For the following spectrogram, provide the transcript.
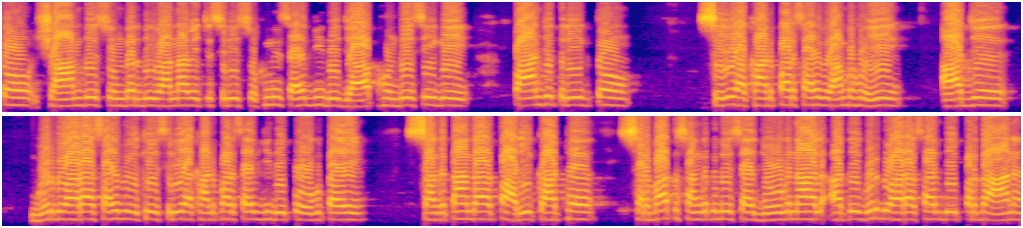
ਤੋਂ ਸ਼ਾਮ ਦੇ ਸੁੰਦਰ ਦੀਵਾਨਾ ਵਿੱਚ ਸ੍ਰੀ ਸੁਖਮਨੀ ਸਾਹਿਬ ਜੀ ਦੇ ਜਾਪ ਹੁੰਦੇ ਸੀਗੇ। 5 ਤਰੀਕ ਤੋਂ ਸ੍ਰੀ ਅਖੰਡ ਪਾਠ ਸਾਹਿਬ ਆਰੰਭ ਹੋਏ। ਅੱਜ ਗੁਰਦੁਆਰਾ ਸਾਹਿਬ ਵਿਖੇ ਸ੍ਰੀ ਅਖੰਡ ਪਾਠ ਸਾਹਿਬ ਜੀ ਦੇ ਭੋਗ ਪਏ। ਸੰਗਤਾਂ ਦਾ ਭਾਰੀ ਇਕੱਠ, ਸਰਬੱਤ ਸੰਗਤ ਦੇ ਸਹਿਯੋਗ ਨਾਲ ਅਤੇ ਗੁਰਦੁਆਰਾ ਸਾਹਿਬ ਦੇ ਪ੍ਰਧਾਨ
